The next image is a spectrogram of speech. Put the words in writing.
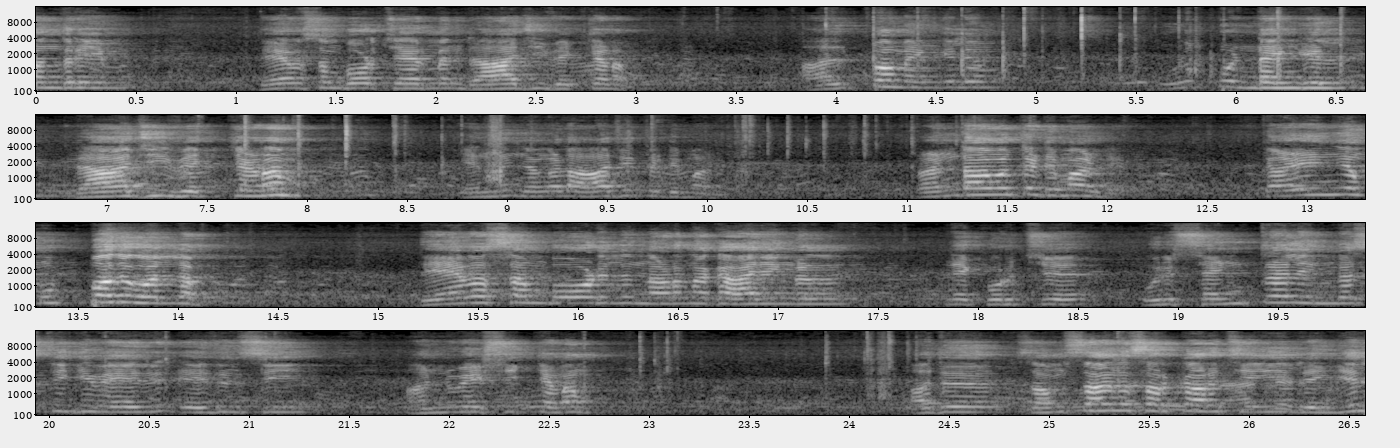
മന്ത്രിയും ദേവസ്വം ബോർഡ് ചെയർമാൻ രാജിവെക്കണം അല്പമെങ്കിലും ഉളുപ്പുണ്ടെങ്കിൽ രാജിവെക്കണം എന്ന് ഞങ്ങളുടെ ആദ്യത്തെ ഡിമാൻഡ്. രണ്ടാമത്തെ ഡിമാൻഡ് കഴിഞ്ഞ മുപ്പത് കൊല്ലം ദേവസ്വം ബോർഡിൽ നടന്ന കാര്യങ്ങളെ കുറിച്ച് ഒരു സെൻട്രൽ ഇൻവെസ്റ്റിഗേറ്റീവ് ഏജൻസി അന്വേഷിക്കണം. അത് സംസ്ഥാന സർക്കാർ ചെയ്യില്ലെങ്കിൽ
